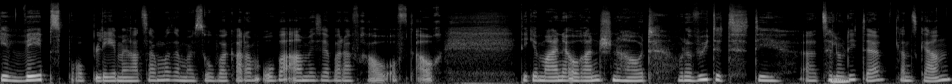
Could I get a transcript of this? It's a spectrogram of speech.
Gewebsprobleme hat, sagen wir es einmal so, weil gerade am Oberarm ist ja bei der Frau oft auch die gemeine Orangenhaut oder wütet die äh, Zellulite mhm. ganz gern.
